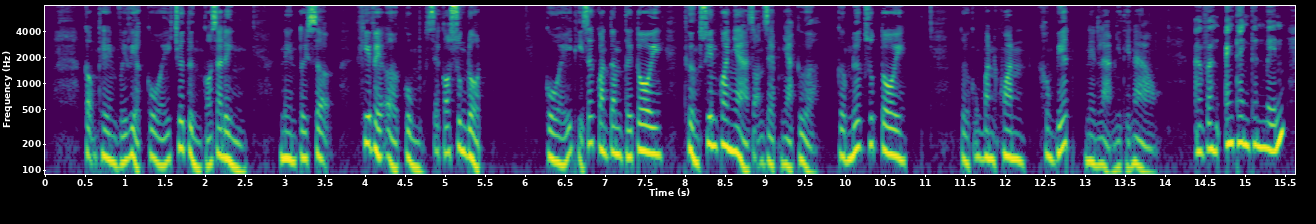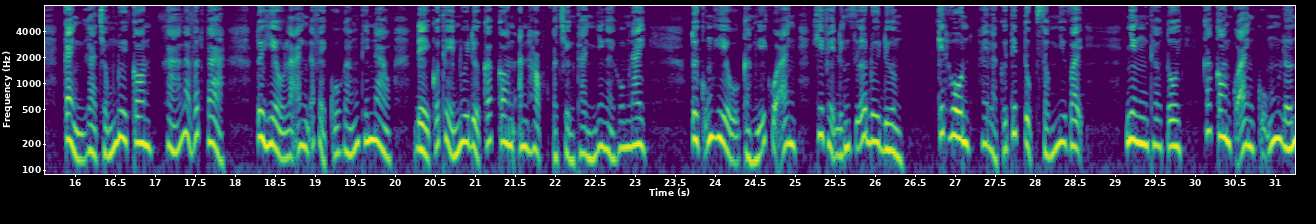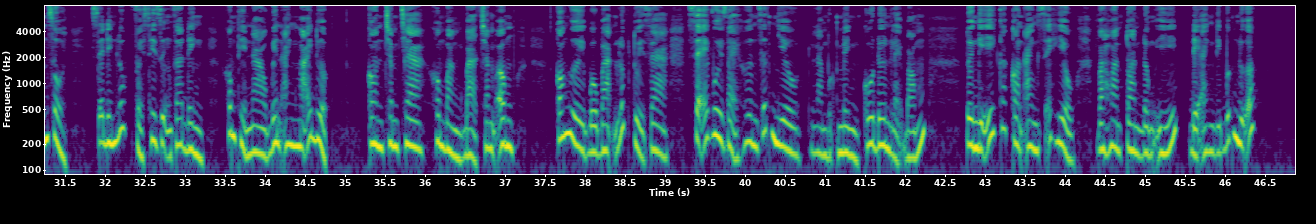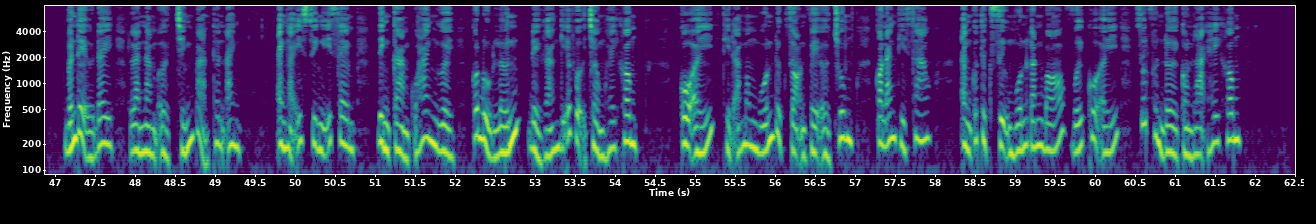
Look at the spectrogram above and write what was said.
Cộng thêm với việc cô ấy chưa từng có gia đình, nên tôi sợ khi về ở cùng sẽ có xung đột. Cô ấy thì rất quan tâm tới tôi, thường xuyên qua nhà dọn dẹp nhà cửa, cơm nước giúp tôi. Tôi cũng băn khoăn, không biết nên làm như thế nào. À vâng, anh Thanh thân mến, cảnh gà trống nuôi con khá là vất vả. Tôi hiểu là anh đã phải cố gắng thế nào để có thể nuôi được các con ăn học và trưởng thành như ngày hôm nay. Tôi cũng hiểu cảm nghĩ của anh khi phải đứng giữa đôi đường, kết hôn hay là cứ tiếp tục sống như vậy. Nhưng theo tôi, các con của anh cũng lớn rồi, sẽ đến lúc phải xây dựng gia đình, không thể nào bên anh mãi được. Con chăm cha không bằng bà chăm ông. Có người bầu bạn lúc tuổi già sẽ vui vẻ hơn rất nhiều là một mình cô đơn lẻ bóng. Tôi nghĩ các con anh sẽ hiểu và hoàn toàn đồng ý để anh đi bước nữa. Vấn đề ở đây là nằm ở chính bản thân anh. Anh hãy suy nghĩ xem tình cảm của hai người có đủ lớn để gán nghĩa vợ chồng hay không. Cô ấy thì đã mong muốn được dọn về ở chung, còn anh thì sao? Anh có thực sự muốn gắn bó với cô ấy suốt phần đời còn lại hay không?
